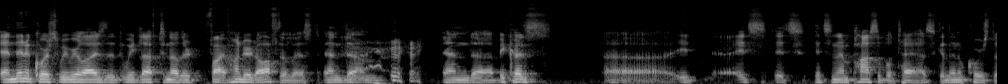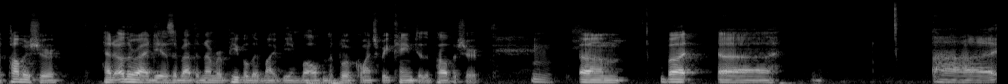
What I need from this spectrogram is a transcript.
and then of course we realized that we'd left another 500 off the list, and um, and uh, because uh, it it's it's it's an impossible task. And then of course the publisher had other ideas about the number of people that might be involved in the book once we came to the publisher. Mm. but uh, uh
